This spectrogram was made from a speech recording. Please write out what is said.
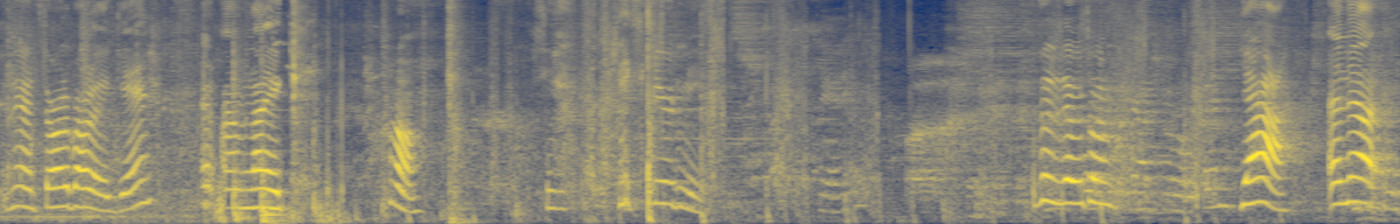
and then I thought about it again, and I'm like, huh. See, that scared me. That was on. Yeah, and then I,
